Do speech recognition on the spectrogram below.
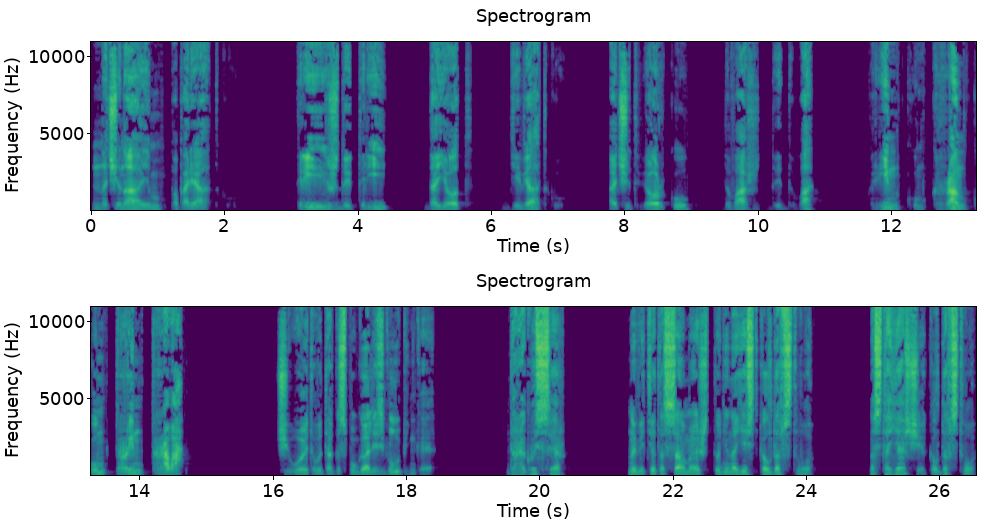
начинаем по порядку. Трижды три дает девятку, а четверку дважды два — кринкум, кранкум, трын, трава. Чего это вы так испугались, глупенькая? Дорогой сэр, но ведь это самое, что ни на есть колдовство. Настоящее колдовство.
